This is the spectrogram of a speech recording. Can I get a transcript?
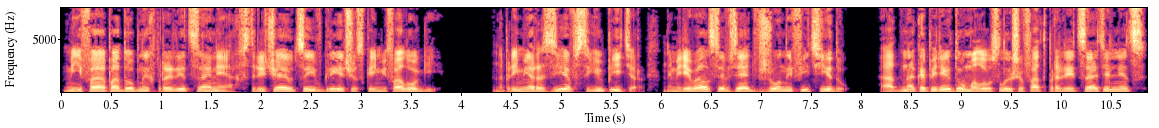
Мифы о подобных прорицаниях встречаются и в греческой мифологии. Например, Зевс, Юпитер, намеревался взять в жены Фетиду, однако передумал, услышав от прорицательниц,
